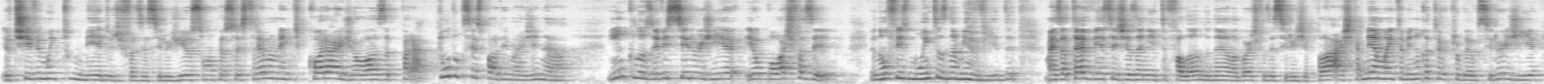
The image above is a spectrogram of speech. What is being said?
Eu tive muito medo de fazer a cirurgia, eu sou uma pessoa extremamente corajosa para tudo que vocês podem imaginar. Inclusive cirurgia eu gosto de fazer. Eu não fiz muitas na minha vida, mas até vi esses dias a Anitta falando, né? Ela gosta de fazer cirurgia plástica. Minha mãe também nunca teve problema com cirurgia.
